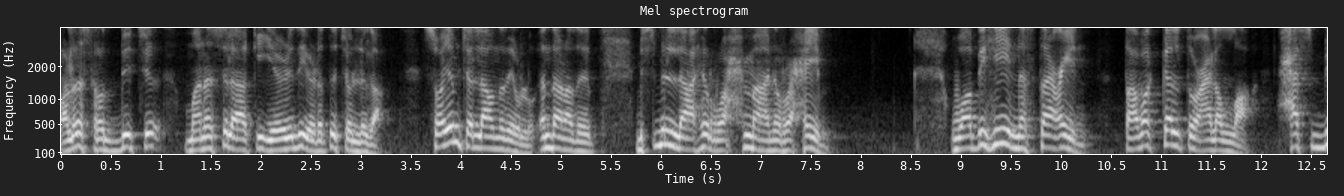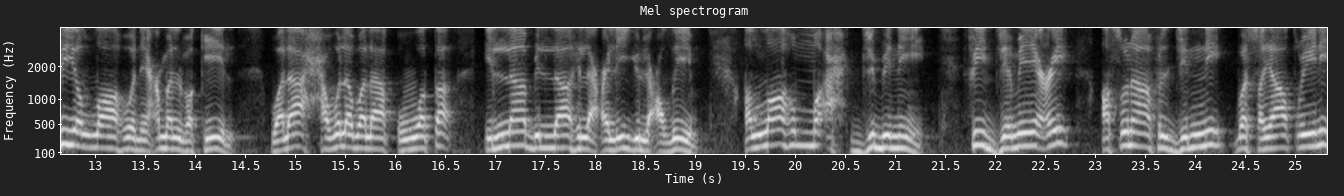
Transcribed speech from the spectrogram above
വളരെ ശ്രദ്ധിച്ച് മനസ്സിലാക്കി എഴുതിയെടുത്ത് ചൊല്ലുക. സ്വയം ചൊല്ലാവുന്നതേ ഉള്ളൂ. എന്താണത്? ബിസ്മില്ലാഹി റഹ്മാൻ റഹീം വബിഹി നസ്തഈൻ. തവക്കൽ തുഅലല്ല ഹസ്ബി അള്ളാഹു നിഅമൽ വക്കീൽ. വലാ ഹൗല വലാ ഖുവത ഇല്ലാ ബില്ലാഹിൽ അലിയുൽ അദീം. അള്ളാഹുമ്മ അഹ്ജിബിനി ഫി ജമീഇ അസുനാഫിൽ ജിന്നി വ വശയാത്വീനി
